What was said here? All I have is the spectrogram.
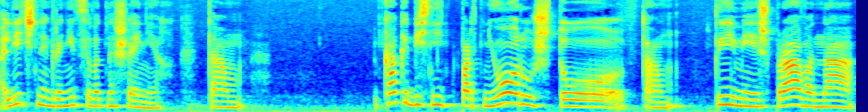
Личные границы в отношениях. Там, как объяснить партнеру, что там ты имеешь право на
